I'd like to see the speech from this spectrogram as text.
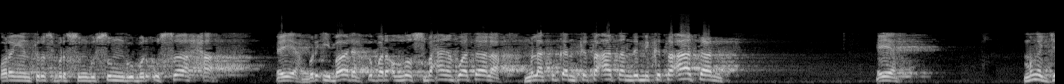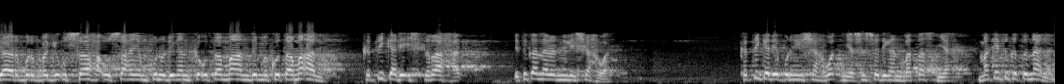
Orang yang terus bersungguh-sungguh berusaha Iya, beribadah kepada Allah Subhanahu wa taala, melakukan ketaatan demi ketaatan. Iya. Mengejar berbagai usaha-usaha yang penuh dengan keutamaan demi keutamaan. Ketika dia istirahat, itu kan ada nilai syahwat. Ketika dia penuhi syahwatnya sesuai dengan batasnya, maka itu ketenangan.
